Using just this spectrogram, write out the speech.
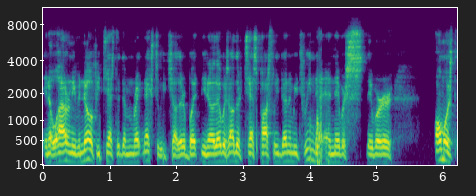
You know, I don't even know if he tested them right next to each other, but you know, there was other tests possibly done in between that, and they were they were almost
